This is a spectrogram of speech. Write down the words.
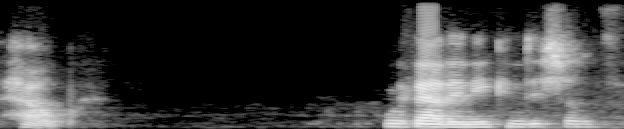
help without any conditions.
